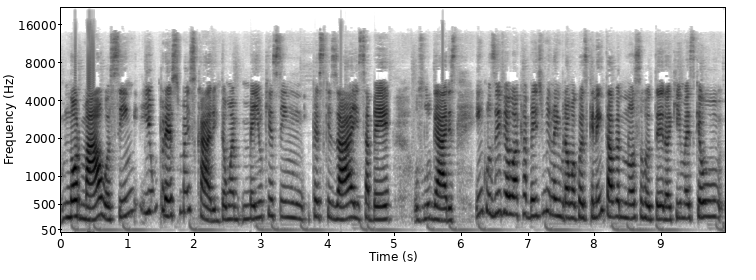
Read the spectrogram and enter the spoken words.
normal, assim, e um preço mais caro. Então é meio que assim, pesquisar e saber os lugares. Inclusive, eu acabei de me lembrar uma coisa que nem tava no nosso roteiro aqui, mas que eu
